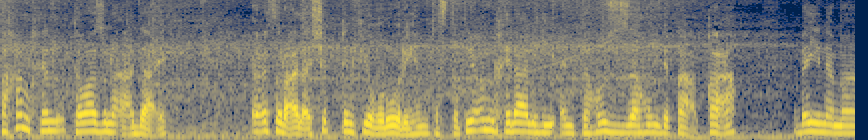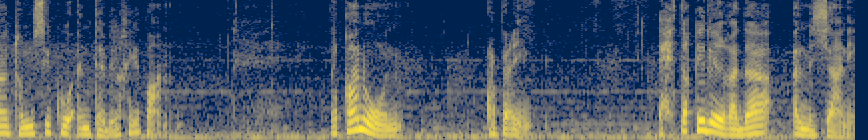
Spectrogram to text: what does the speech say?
فخلخل توازن أعدائك. اعثر على شق في غرورهم. تستطيع من خلاله أن تهزهم بقعقعة بينما تمسك أنت بالخيطان. القانون 40 احتقر الغداء المجاني.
